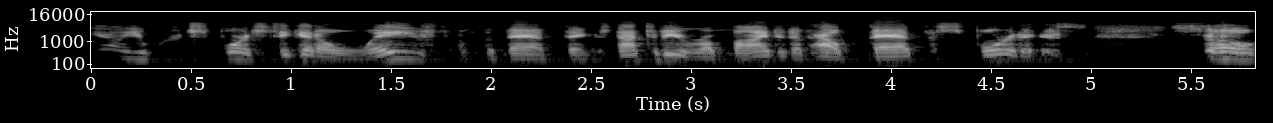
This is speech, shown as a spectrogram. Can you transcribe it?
you know, you watch sports to get away from the bad things, not to be reminded of how bad the sport is. So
